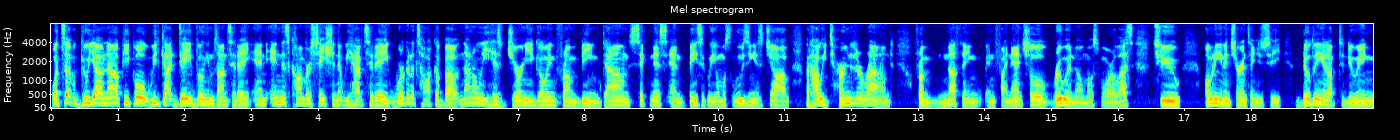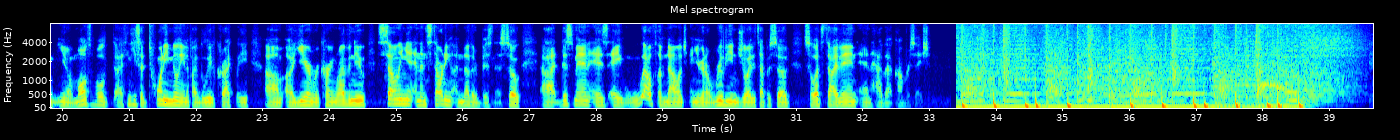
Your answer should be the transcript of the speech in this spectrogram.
What's up, Guyao Now people? We've got Dave Williams on today. And in this conversation that we have today, we're going to talk about not only his journey going from being down, sickness, and basically almost losing his job, but how he turned it around from nothing in financial ruin, almost more or less, to owning an insurance agency, building it up to doing, you know, multiple, I think he said 20 million, if I believe correctly, um, a year in recurring revenue, selling it, and then starting another business. So uh, this man is a wealth of knowledge, and you're going to really enjoy this episode. So let's dive in and have that conversation.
